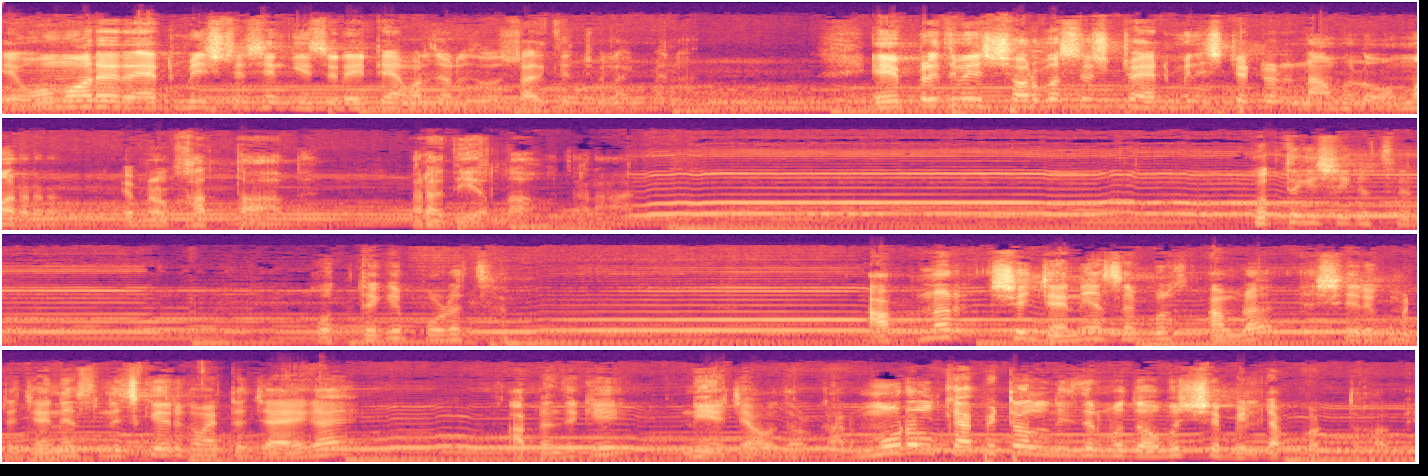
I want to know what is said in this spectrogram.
এই ওমরের অ্যাডমিনিস্ট্রেশন কি ছিল? এটাই আমার জন্য সাথে কিছু লাগবে না। এই পৃথিবীর সর্বশ্রেষ্ঠ অ্যাডমিনিস্ট্রেটরের নাম হলো ওমর ইবনুল খাত্তাব, রাদিয়াল্লাহু তাআলা আনহু। কোত্থেকে শিখেছেন? কোত্থেকে পড়েছেন? আপনার সেই জেনিয়াস আমি আমরা সেরকম একটা জেনিয়াস নিজকে এরকম একটা জায়গায় আপনাদেরকে নিয়ে যাওয়া দরকার। মোরাল ক্যাপিটাল নিজের মধ্যে অবশ্যই বিল্ড আপ করতে হবে।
